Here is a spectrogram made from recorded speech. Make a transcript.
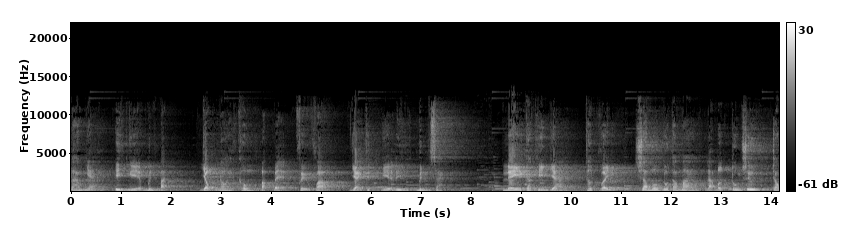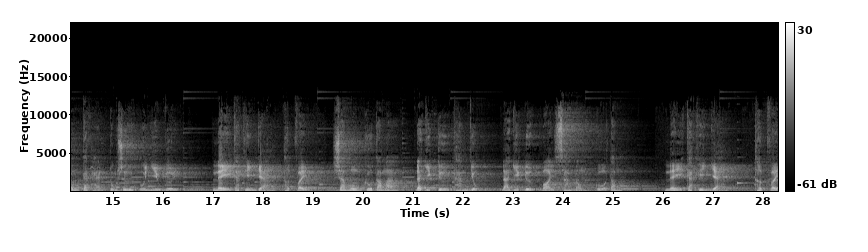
tao nhã, ý nghĩa minh bạch, giọng nói không bập bẹ, phều phào, giải thích nghĩa lý minh xác. Này các hiền giả, thật vậy, Sa môn gotama là bậc tôn sư trong các hàng tôn sư của nhiều người. Này các hiền giả, thật vậy, Sa môn Gautama đã diệt trừ tham dục, đã diệt được mọi sao động của tâm. Này các hiền giả, thật vậy,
